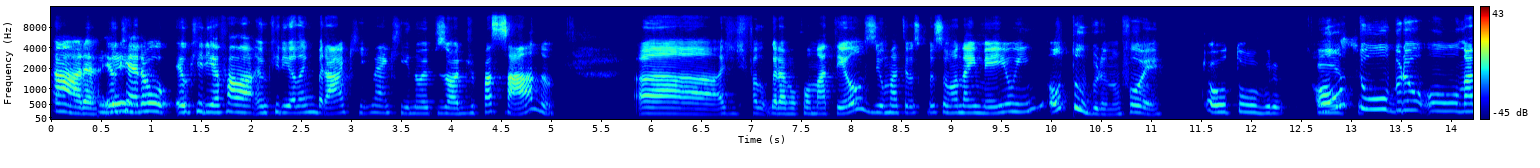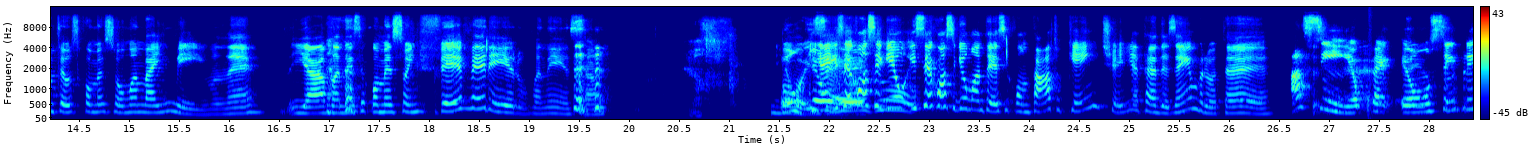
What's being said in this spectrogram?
Sara, E eu quero, eu queria falar, eu queria lembrar aqui, né, que no episódio passado, ah, a gente falou, gravou com o Matheus e o Matheus começou a mandar e-mail em outubro, não foi? Outubro. Isso. Outubro, o Matheus começou a mandar e-mail, né? E a Vanessa começou em fevereiro, Vanessa. Bom, e aí você conseguiu, e você conseguiu manter esse contato quente aí até dezembro, até Assim, eu, pe- eu sempre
